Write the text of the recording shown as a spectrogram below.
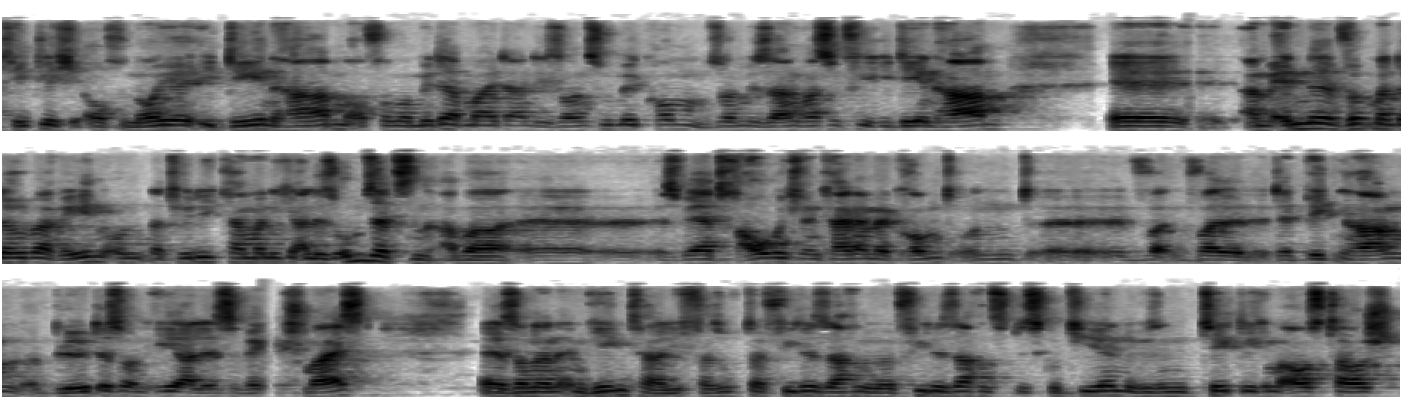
täglich auch neue Ideen haben, auch von meinen Mitarbeitern, die sollen zu mir kommen, sollen mir sagen, was sie für Ideen haben. Äh, am Ende wird man darüber reden und natürlich kann man nicht alles umsetzen, aber äh, es wäre traurig, wenn keiner mehr kommt und äh, weil der Bickenhagen blöd ist und eh alles wegschmeißt, äh, sondern im Gegenteil. Ich versuche da viele Sachen über viele Sachen zu diskutieren. Wir sind täglich im Austausch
